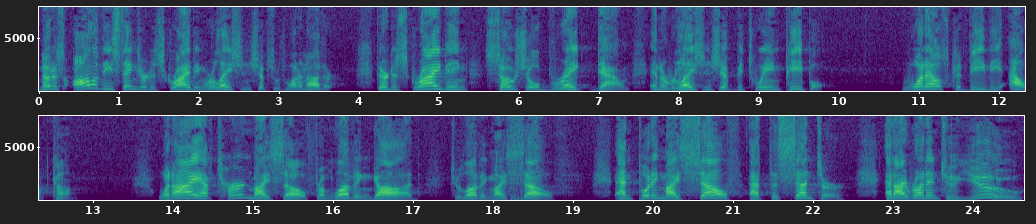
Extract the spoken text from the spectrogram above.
Notice all of these things are describing relationships with one another. They're describing social breakdown in a relationship between people. What else could be the outcome? When I have turned myself from loving God to loving myself and putting myself at the center, and I run into you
